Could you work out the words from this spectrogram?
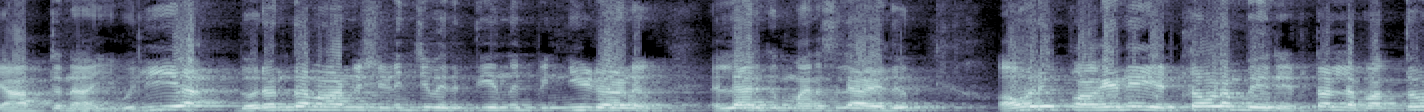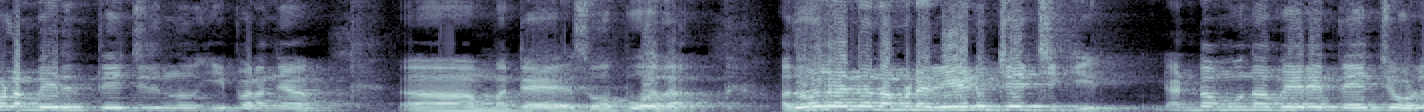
ക്യാപ്റ്റനായി. വലിയ ദുരന്തമാണ് ക്ഷണിച്ചു വരുത്തിയെന്ന് പിന്നീടാണ് എല്ലാവർക്കും മനസ്സിലായത്. ആ ഒരു പകനെ എട്ടോളം പേര് എട്ടല്ല പത്തോളം പേര് തേച്ചിരുന്നു ഈ പറഞ്ഞ മറ്റേ സോപ്പ് കഥ അതുപോലെ തന്നെ നമ്മുടെ രേണു ചേച്ചിക്ക് രണ്ടോ മൂന്നോ പേരെ തേച്ചോൾ.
